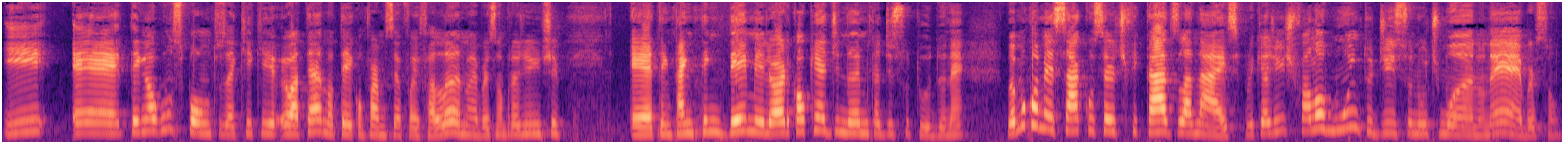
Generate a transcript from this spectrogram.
E é, tem alguns pontos aqui que eu até anotei conforme você foi falando, Eberson, para a gente é, tentar entender melhor qual que é a dinâmica disso tudo, né? Vamos começar com os certificados lá na ICE, porque a gente falou muito disso no último ano, né, Eberson?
